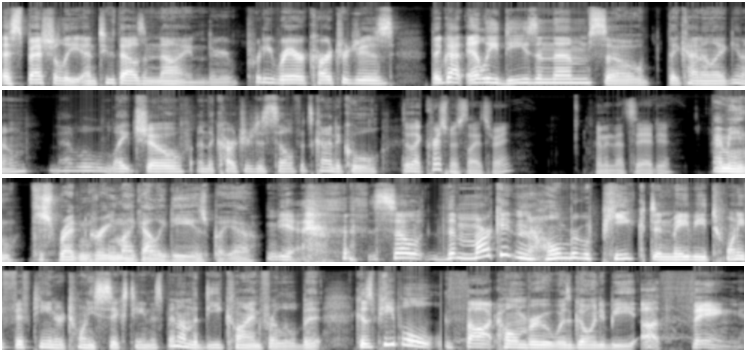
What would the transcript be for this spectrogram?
especially and 2009 they're pretty rare cartridges they've got leds in them so they kind of like you know have a little light show and the cartridge itself it's kind of cool they're like christmas lights right i mean that's the idea I mean, just red and green like LEDs, but yeah. Yeah. so the market in homebrew peaked in maybe 2015 or 2016. It's been on the decline for a little bit because people thought homebrew was going to be a thing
